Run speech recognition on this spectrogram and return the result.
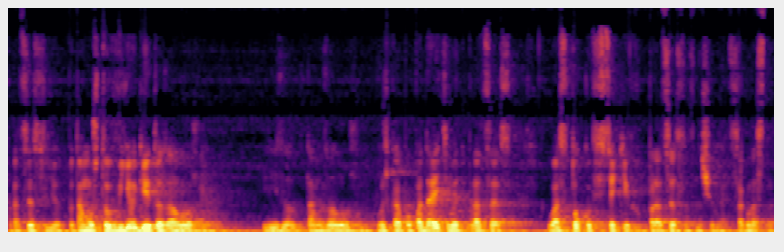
процесс идет. Потому что в йоге это заложено. И там заложено. Вы же когда попадаете в этот процесс, столько всяких процессов начинается, согласны?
